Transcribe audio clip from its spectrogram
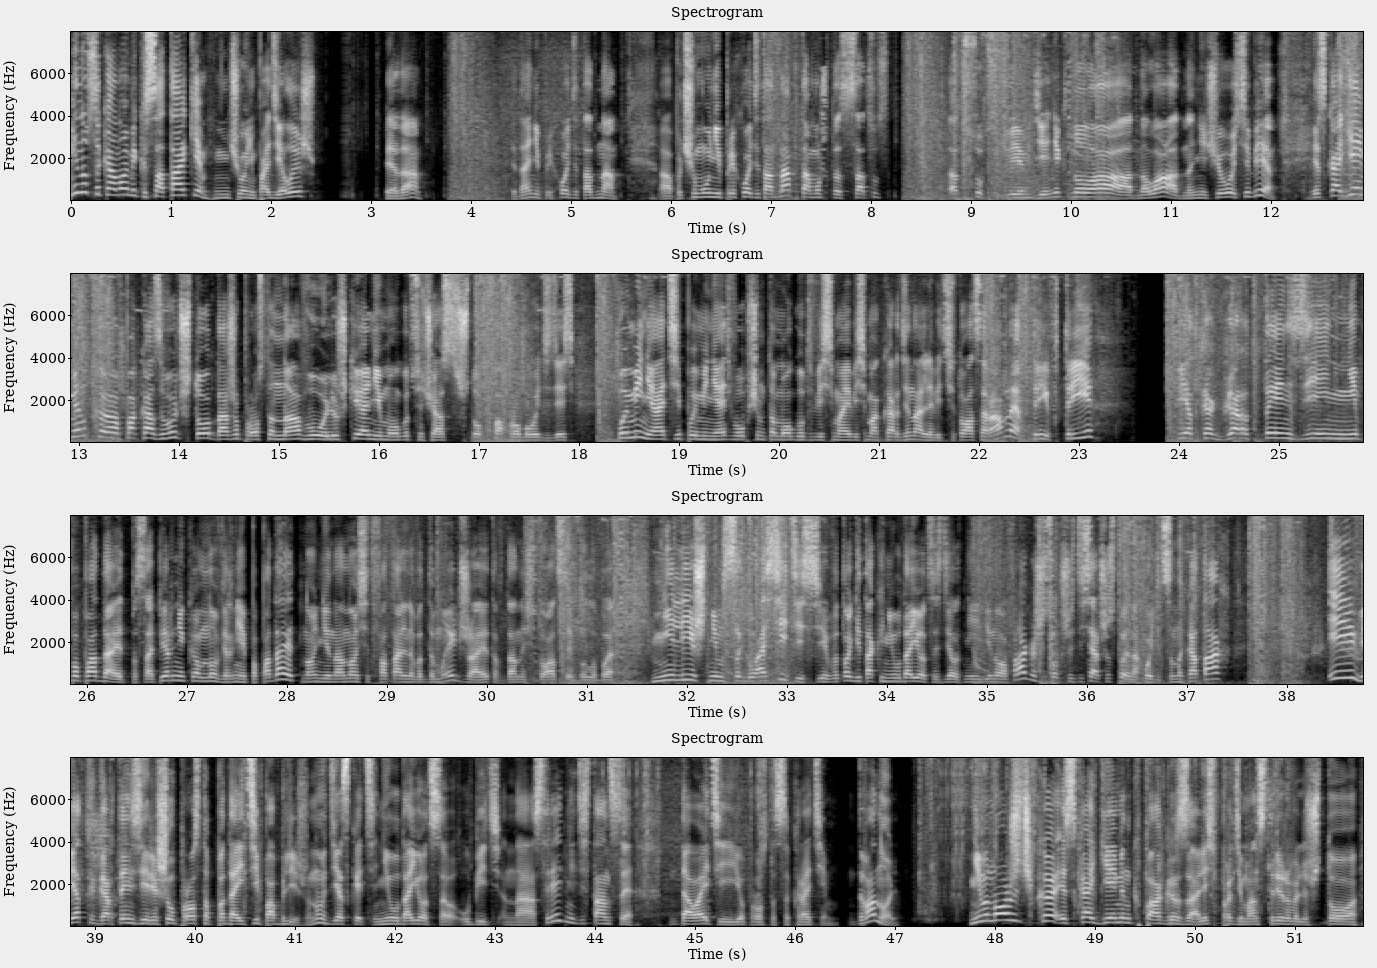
Минус экономика с атаки. Ничего не поделаешь. Беда. Беда не приходит одна. А почему не приходит одна? Потому что с отсутств... отсутствием денег... Ну ладно, ладно, ничего себе. СК Гейминг э, показывают, что даже просто на волюшке они могут сейчас что-то попробовать здесь поменять. И поменять, в общем-то, могут весьма и весьма кардинально. Ведь ситуация равная. 3 в 3. Ветка гортензии не попадает по соперникам. Ну, вернее, попадает, но не наносит фатального демейджа. А это в данной ситуации было бы не лишним, согласитесь. И в итоге так и не удается сделать ни единого фрага. 666 находится на котах. И ветка гортензии решил просто подойти поближе. Ну, дескать, не удается убить на средней дистанции. Давайте ее просто сократим. 2-0. Немножечко SK Gaming поогрызались, продемонстрировали, что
